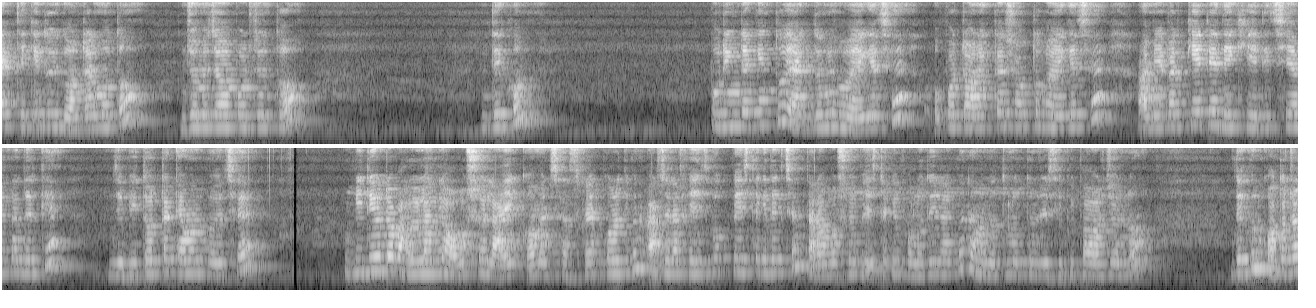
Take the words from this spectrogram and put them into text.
এক থেকে দুই ঘণ্টার মতো জমে যাওয়া পর্যন্ত। দেখুন, পুডিংটা কিন্তু একদমই হয়ে গেছে উপরটা অনেকটা শক্ত হয়ে গেছে। আমি এবার কেটে দেখিয়ে দিচ্ছি আপনাদেরকে যে ভিতরটা কেমন হয়েছে। ভিডিওটা ভালো লাগলে অবশ্যই লাইক, কমেন্ট, সাবস্ক্রাইব করে দিবেন। আর যারা ফেসবুক পেজ থেকে দেখছেন, তারা অবশ্যই পেজটাকে ফলো দিয়ে রাখবেন আমার নতুন নতুন রেসিপি পাওয়ার জন্য। দেখুন কতটা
